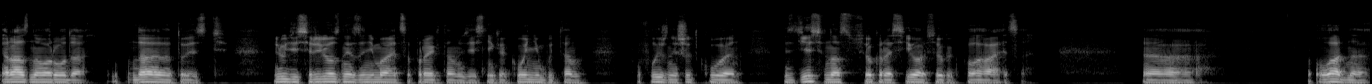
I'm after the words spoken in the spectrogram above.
разного рода, да, то есть люди серьезные занимаются проектом, здесь не какой-нибудь там фуфлыжный шиткоин, здесь у нас все красиво, все как полагается. Э, ладно,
